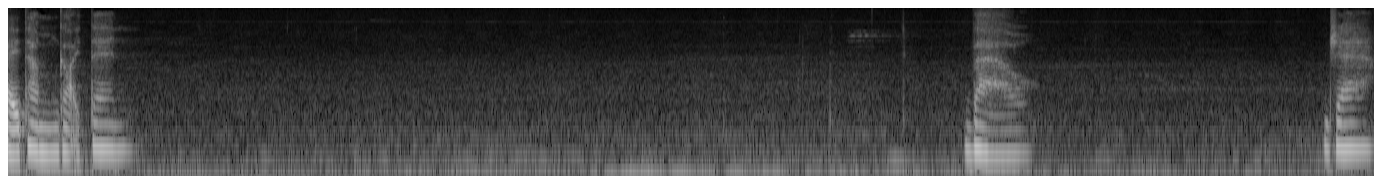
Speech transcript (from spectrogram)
hãy thầm gọi tên. Vào. Ra.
